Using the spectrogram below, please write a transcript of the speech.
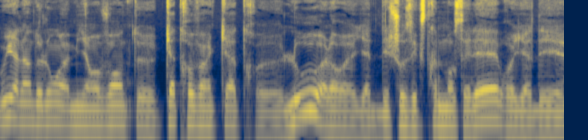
Oui, Alain Delon a mis en vente 84 euh, euh, lots. Alors, euh, il y a des choses extrêmement célèbres. Il y a des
